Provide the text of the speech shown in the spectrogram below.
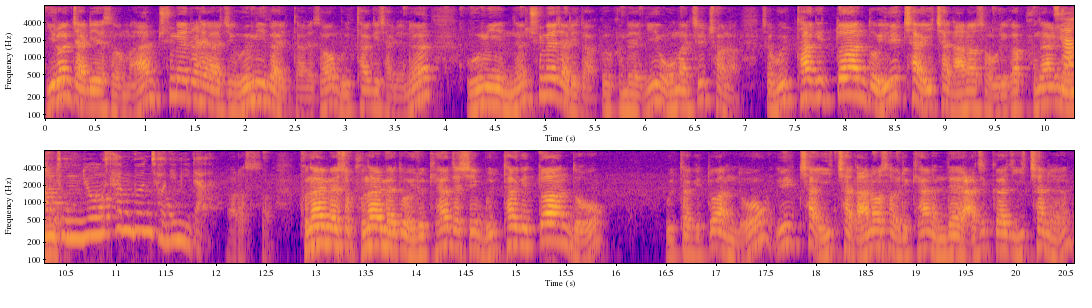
이런 자리에서만 추매를 해야지 의미가 있다. 그래서 물타기 자리는 의미 있는 추매 자리다. 그 금액이 57,000원. 자, 물타기 또한도 1차, 2차 나눠서 우리가 분할 장 종료 3분 전입니다. 알았어. 분할 매수, 분할 매도 이렇게 하듯이 물타기 또한도 물타기 또한도 1차, 2차 나눠서 이렇게 하는데 아직까지 2차는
